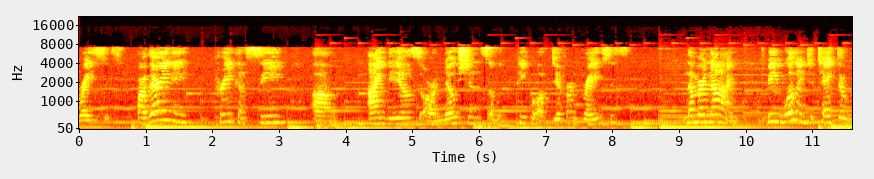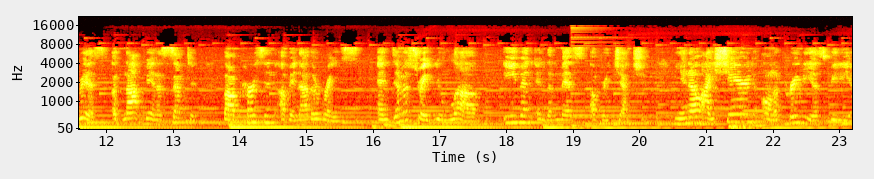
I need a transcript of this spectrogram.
races? Are there any preconceived uh, ideas or notions of people of different races? Number nine, be willing to take the risk of not being accepted by a person of another race and demonstrate your love even in the midst of rejection. You know, I shared on a previous video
